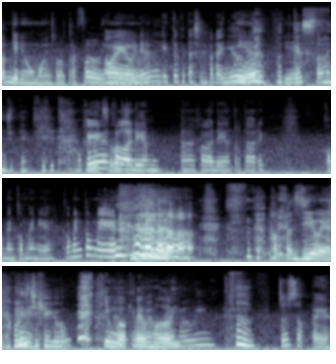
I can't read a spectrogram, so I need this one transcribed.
ntar jadi ngomongin solo traveling Oh ya udah, itu kita simpan aja Iya, buat iya. podcast selanjutnya. Buat Makanya kalau ada yang eh, kalau ada yang tertarik komen-komen ya komen-komen apa sih Jio ya kamu? Gio Kimba Kimba Family. Family. terus apa ya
